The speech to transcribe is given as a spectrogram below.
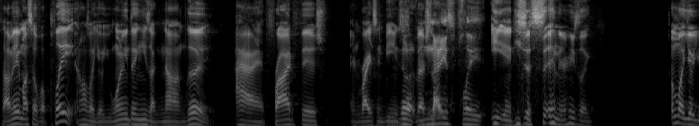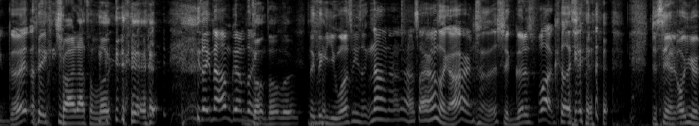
So I made myself a plate, and I was like, yo, you want anything? He's like, nah, I'm good. I had fried fish and rice and beans And vegetables. nice plate. Eating. He's just sitting there. He's like, I'm like, yo, you good? Like, Try not to look. he's like, nah, I'm good. I'm like, don't don't look. like, nigga, you want some? He's like, no, no, no. Sorry. I was like, all right, this shit good as fuck. Like, just saying, oh, you're,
